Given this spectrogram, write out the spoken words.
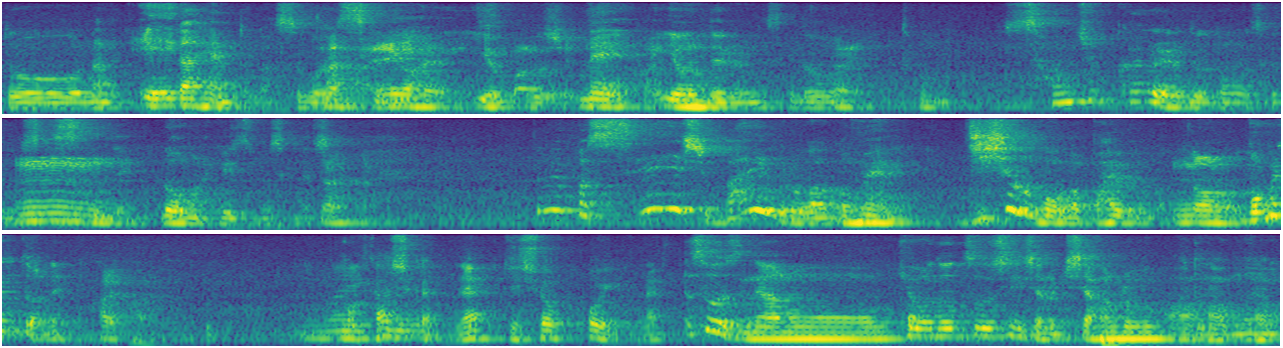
となんだっけ映画編とかすごい好きではい映よくねはい。読んでるんですけど、はい。多分30回ぐらい読んでると思うんですけど好きすぎてローマの休日も好きだし、はいでもやっぱ聖書バイブルはごめん。辞書の方がバイブルがなるほど。僕にとってはね。はいはい。まあ確かにね辞書っぽいよね。そうですね。あの共同通信社の記者ハンドブックとかも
